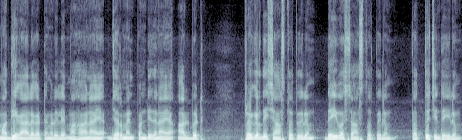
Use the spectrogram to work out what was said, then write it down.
മധ്യകാലഘട്ടങ്ങളിലെ മഹാനായ ജർമ്മൻ പണ്ഡിതനായ ആൽബർട്ട് പ്രകൃതിശാസ്ത്രത്തിലും ദൈവശാസ്ത്രത്തിലും തത്വചിന്തയിലും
